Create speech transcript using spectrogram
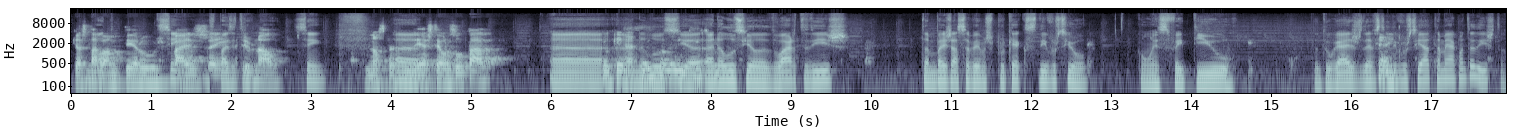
que eles estavam a meter os Sim, pais, os em, pais em tribunal. Sim. Não sei, Ah. este é o resultado. Ah, Ana, Lúcia? Ana Lúcia Duarte diz: também já sabemos porque é que se divorciou. Com esse feitio. Portanto, o gajo deve ser divorciado também à conta disto.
